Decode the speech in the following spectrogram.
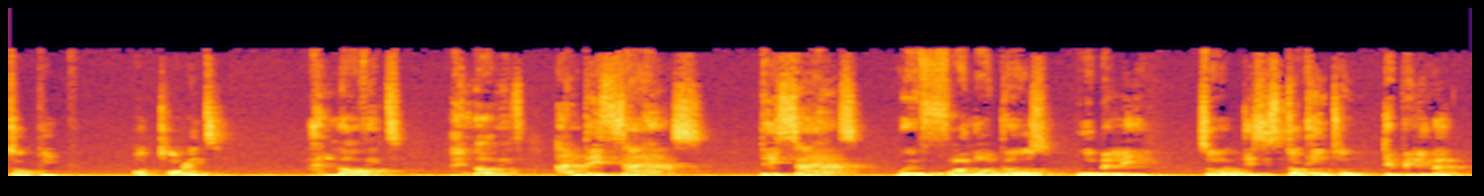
topic authority. I love it. I love it. And these signs, these signs will follow those who believe. So this is talking to the believer.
